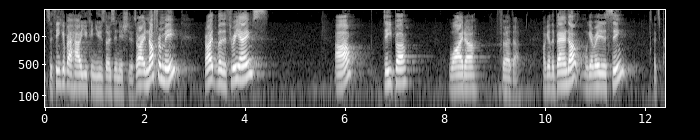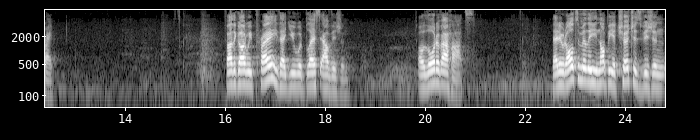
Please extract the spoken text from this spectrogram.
So think about how you can use those initiatives. All right, enough from me. All right, but the three aims are deeper, wider, further. I'll get the band up. We'll get ready to sing. Let's pray. Father God, we pray that you would bless our vision. O Lord of our hearts, that it would ultimately not be a church's vision,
